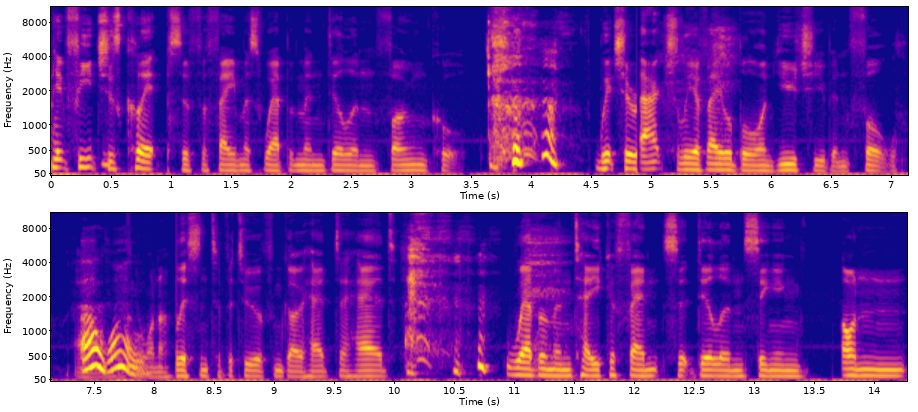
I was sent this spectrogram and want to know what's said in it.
It features clips of the famous Weberman Dylan phone call, which are actually available on YouTube in full. Oh, um, If wow. you want to listen to the two of them go head to head. Weberman take offense at Dylan singing on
